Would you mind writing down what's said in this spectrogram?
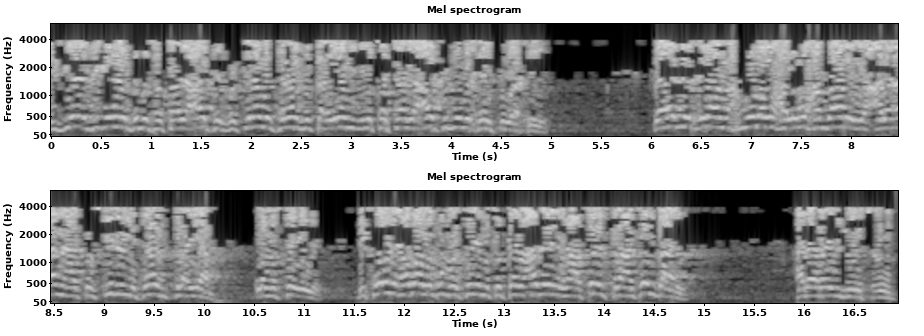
biziyaadiga inasbutataalicaati fasiyaamu salaasata ayaam mutataabicaati buu markaasu waaxiyey sabaabta khilaaf maxmuula waxaa lagu xambaaraya cala anha tafsiiru lialaatat ayaam la fasiray wey bikowni habaa lagu fasiray mutataabicada inay raacso israacsan tahay cala ra'i mascuud.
